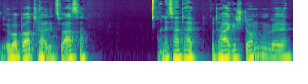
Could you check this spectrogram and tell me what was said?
über Bord halt ins Wasser. Und es hat halt brutal gestunken, weil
